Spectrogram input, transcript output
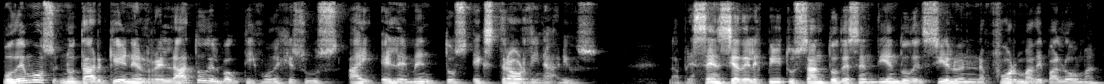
podemos notar que en el relato del bautismo de Jesús hay elementos extraordinarios. La presencia del Espíritu Santo descendiendo del cielo en la forma de paloma,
